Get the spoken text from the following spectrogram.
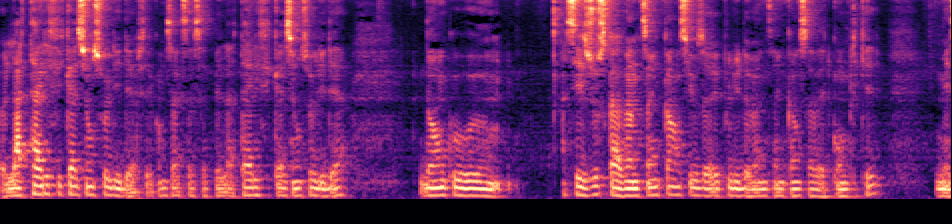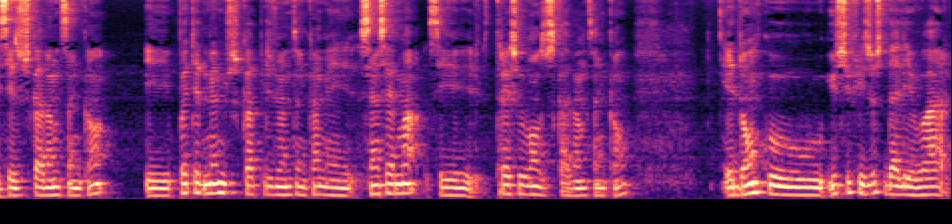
la tarification solidaire. C'est comme ça que ça s'appelle, la tarification solidaire. Donc, c'est jusqu'à 25 ans. Si vous avez plus de 25 ans, ça va être compliqué mais c'est jusqu'à 25 ans et peut-être même jusqu'à plus de 25 ans, mais sincèrement, c'est très souvent jusqu'à 25 ans. Et donc, euh, il suffit juste d'aller voir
